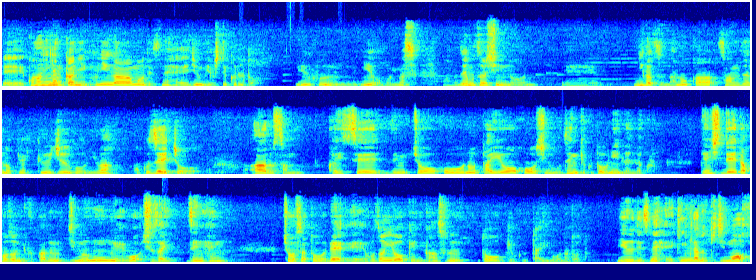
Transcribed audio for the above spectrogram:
えー、この2年間に国側もですね準備をしてくるというふうに思います。あの税務通信の、えー、2月7日3690号には国税庁 R3 改正前兆法の対応方針を全局等に連絡。電子データ保存にかかる事務運営を取材、前編。調査等で保存要件に関する当局対応などというですね、気になる記事も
